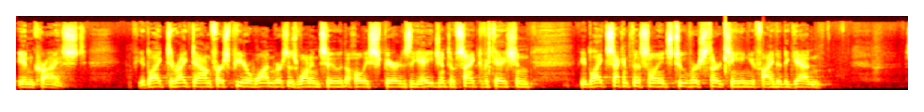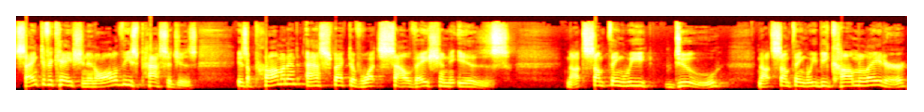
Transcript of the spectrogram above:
in Christ. If you'd like to write down 1 Peter 1, verses 1 and 2, the Holy Spirit is the agent of sanctification. If you'd like 2 Thessalonians 2, verse 13, you find it again. Sanctification in all of these passages is a prominent aspect of what salvation is not something we do, not something we become later.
